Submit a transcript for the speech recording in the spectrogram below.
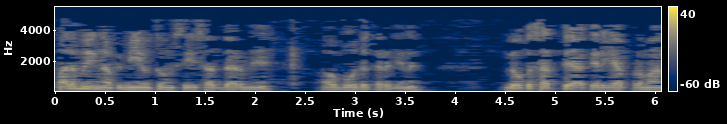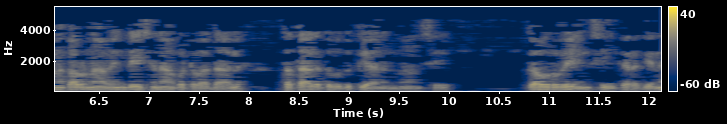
පළමුවෙන් අපි මේ උතුම් සී සද්ධර්මයේ අවබෝධ කරගෙන ලෝක සත්‍යය කෙරෙහි අප්‍රමාණ කරුණාවෙන් දේශනා කොට වදාළ තථාගත බුදු පියාණන් වහන්සේ ගෞරවයෙන් සීකරගෙන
